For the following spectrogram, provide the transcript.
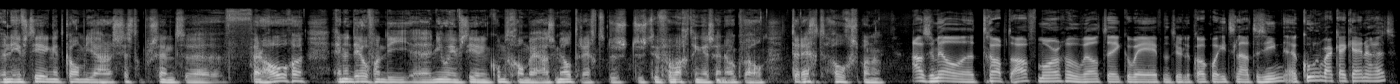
hun investering het komende jaar 60% verhogen. En een deel van die nieuwe investering komt gewoon bij ASML terecht. Dus, dus de verwachtingen zijn ook wel terecht hooggespannen. ASML uh, trapt af morgen, hoewel TKW heeft natuurlijk ook wel iets laten zien. Koen, waar kijk jij naar uit?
